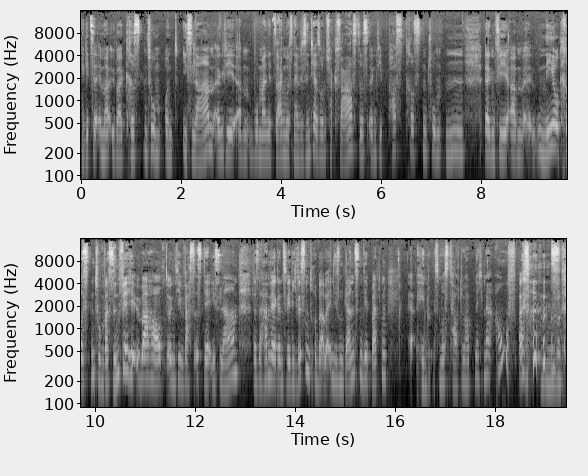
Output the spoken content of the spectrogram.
Da geht's ja immer über Christentum und Islam, irgendwie, ähm, wo man jetzt sagen muss, na, wir sind ja so ein verquastes irgendwie Postchristentum, mh, hm, irgendwie ähm, Neochristentum Christentum, was sind wir hier überhaupt, irgendwie, was ist der Islam? Das, da haben wir ja ganz wenig Wissen drüber, aber in diesen ganzen Debatten Hinduismus taucht überhaupt nicht mehr auf. Also mhm. das ist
